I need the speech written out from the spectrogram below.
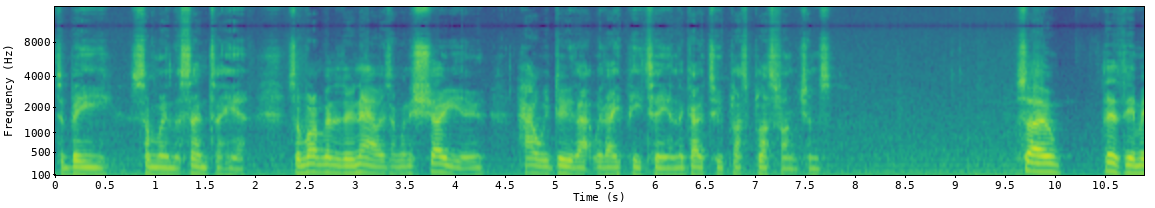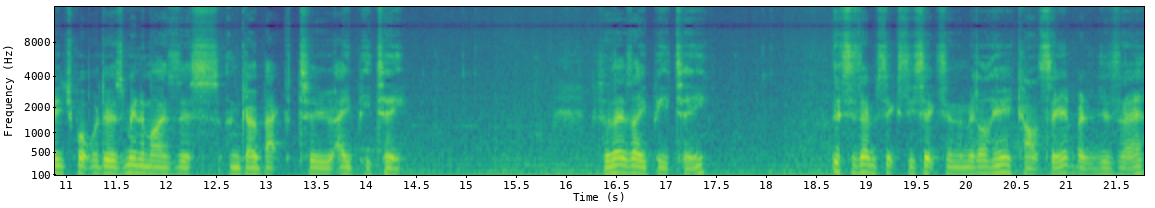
to be somewhere in the center here. So what I'm going to do now is I'm going to show you how we do that with APT and the GoTo++ functions. So there's the image. What we'll do is minimize this and go back to APT. So there's APT. This is M66 in the middle here. Can't see it, but it is there.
